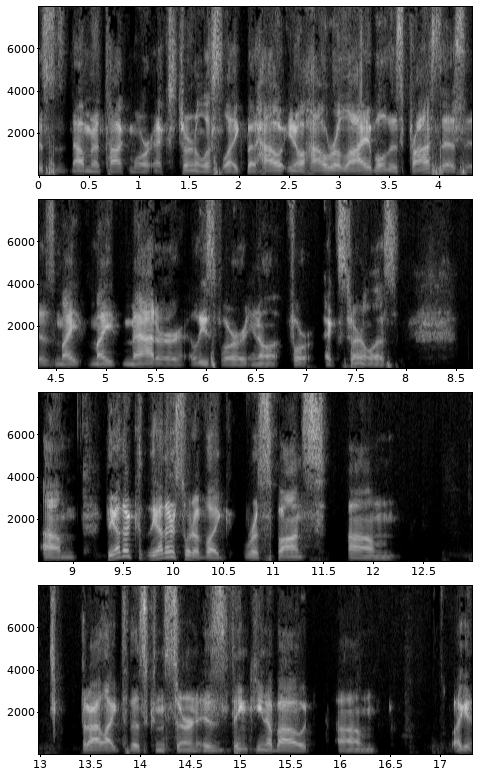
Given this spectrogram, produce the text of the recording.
this is now i'm going to talk more externalist like but how you know how reliable this process is might might matter at least for you know for externalists um the other the other sort of like response um that I like to this concern is thinking about um, I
